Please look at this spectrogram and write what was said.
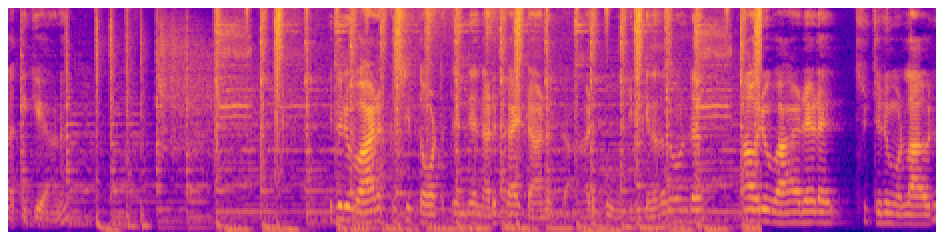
കത്തിക്കുകയാണ്. ഇതൊരു വാഴക്കൃഷി തോട്ടത്തിന്റെ നടുക്കായിട്ടാണ് അടുപ്പ് കൂട്ടിയിരിക്കുന്നത് അതുകൊണ്ട് ആ ഒരു വാഴയുടെ ചുറ്റിനുമുള്ള ആ ഒരു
